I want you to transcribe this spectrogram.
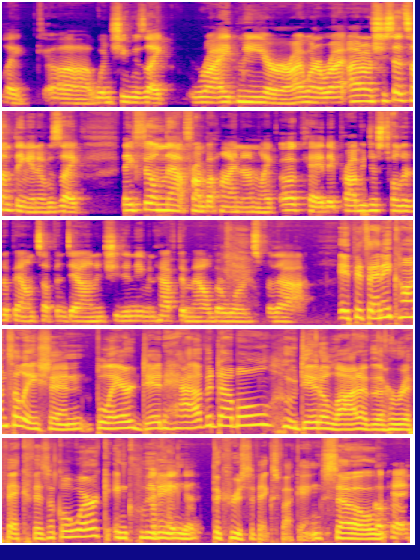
like uh, when she was like, ride me or I want to ride. I don't know. She said something and it was like, they filmed that from behind. And I'm like, okay, they probably just told her to bounce up and down and she didn't even have to mouth her words for that. If it's any consolation, Blair did have a double who did a lot of the horrific physical work, including good. the crucifix fucking. So Okay.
